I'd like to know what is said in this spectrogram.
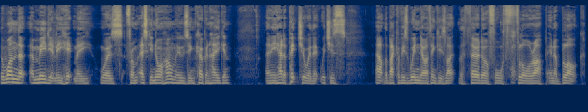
The one that immediately hit me was from Eski Norholm, who's in Copenhagen, and he had a picture with it, which is out the back of his window. I think he's like the third or fourth floor up in a block.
